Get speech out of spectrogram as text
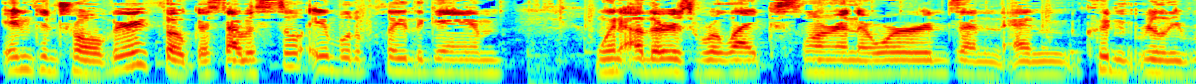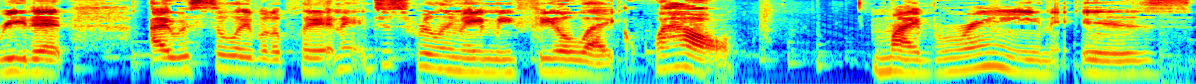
in control, very focused. I was still able to play the game when others were like slurring their words and, and couldn't really read it. I was still able to play it, and it just really made me feel like, wow, my brain is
